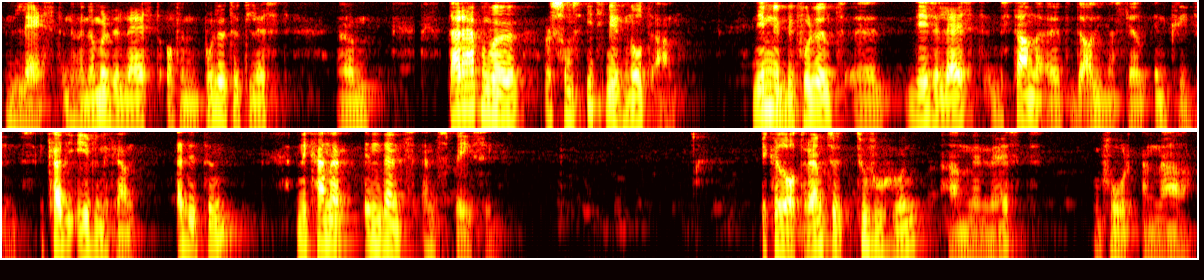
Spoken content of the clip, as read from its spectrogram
lijst, een genummerde lijst of een bulleted list. Ehm, daar hebben we er soms iets meer nood aan. Neem nu bijvoorbeeld uh, deze lijst bestaande uit de alinea-stijl ingredients. Ik ga die even gaan editen en ik ga naar indents en spacing. Ik wil wat ruimte toevoegen aan mijn lijst voor en na.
